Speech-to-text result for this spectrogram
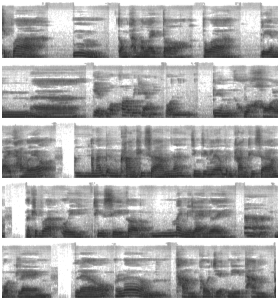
คิดว่า อืม ต้องทำอะไรต่อ เพราะว่าเปลี่ยนเอ่อเปลี่ยนหัวข้อวิทยานิพนธ์เปลี่ยนหัวข้อหลายครั้งแล้วอืมอันนั้นเป็นครั้งที่สามนะ จริง ๆ แล้วเป็นครั้งที่สามเราคิดว่า โอ้ยที่สี่ก็ไม่มีแรงเลยอ่าหมดแรง แล้วเริ่มทำโปรเจกต์นี้ทำไป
